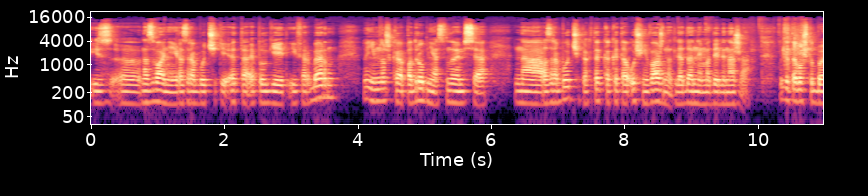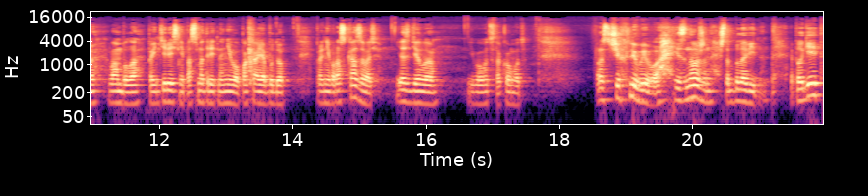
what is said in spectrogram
из э, названия и разработчики, это Applegate и Fairbairn. Ну и немножко подробнее остановимся на разработчиках, так как это очень важно для данной модели ножа. Ну, для того, чтобы вам было поинтереснее посмотреть на него, пока я буду про него рассказывать, я сделаю его вот в таком вот расчехлю его из ножен, чтобы было видно. Applegate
